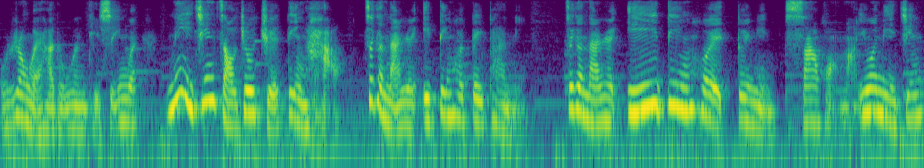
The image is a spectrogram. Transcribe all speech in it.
我认为他的问题是因为你已经早就决定好，这个男人一定会背叛你，这个男人一定会对你撒谎嘛，因为你已经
